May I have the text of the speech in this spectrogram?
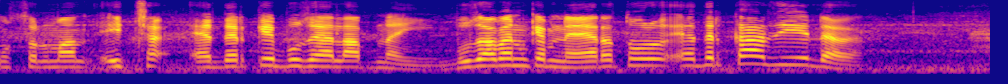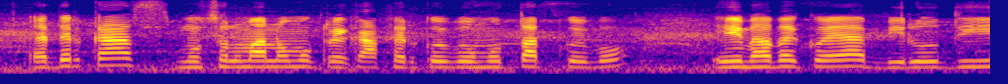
মুসলমান, ইচ্ছা, এদেরকে বুঝায় লাভ নাই। বুঝাবেন কেমনে? এরা তো, এদের কাজই এটা। এদের কাজ, মুসলমান অমুকরে কাফের কইব মুতাত কইব। এইভাবে কয়া বিরোধী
